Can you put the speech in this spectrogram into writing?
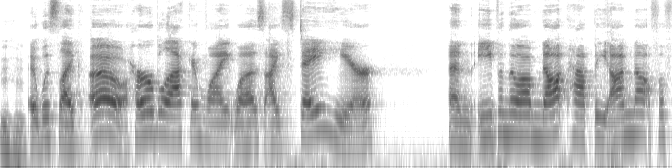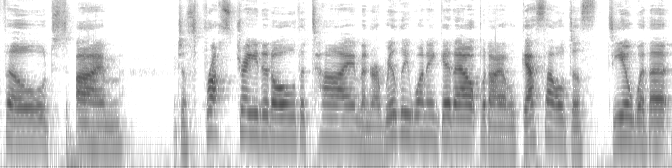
mm-hmm. it was like, oh, her black and white was I stay here. And even though I'm not happy, I'm not fulfilled, I'm just frustrated all the time and I really want to get out, but I'll guess I'll just deal with it.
